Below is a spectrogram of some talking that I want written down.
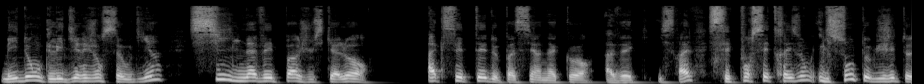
Mais donc, les dirigeants saoudiens, s'ils n'avaient pas jusqu'alors accepté de passer un accord avec Israël, c'est pour cette raison, ils sont obligés de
